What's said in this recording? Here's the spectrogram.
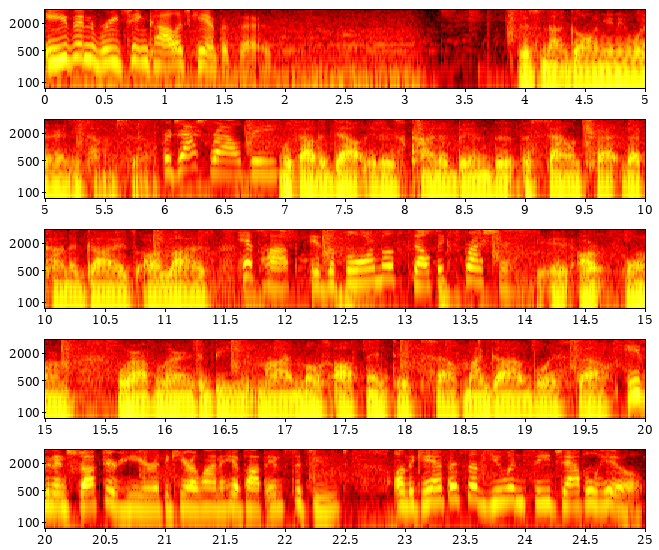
even reaching college campuses. It's not going anywhere anytime soon. For Josh Rousey, Without a doubt, it has kind of been the, the soundtrack that kind of guides our lives. hip hop is a form of self expression. An art form where I've learned to be my most authentic self, my God boy self. He's an instructor here at the Carolina Hip Hop Institute on the campus of UNC Chapel Hill.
